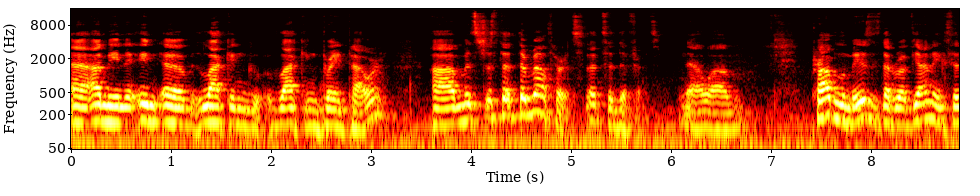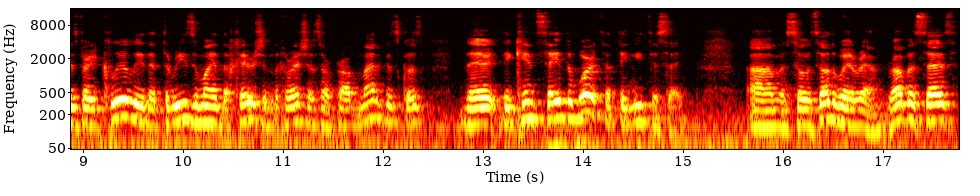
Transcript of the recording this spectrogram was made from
Uh, I mean, in, uh, lacking lacking brain power. Um, it's just that their mouth hurts. That's the difference. Now, um, problem is, is that Rav Yanik says very clearly that the reason why the Cherish and the Chereshes are problematic is because they can't say the words that they need to say. Um, so it's the other way around. Rabba says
